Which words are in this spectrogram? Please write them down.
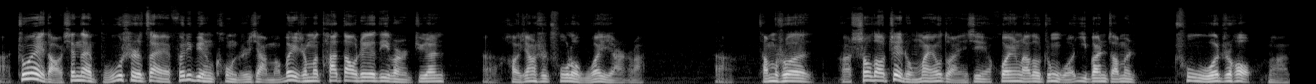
啊，中业岛现在不是在菲律宾控制下吗？为什么他到这个地方居然啊，好像是出了国一样，是吧？啊，咱们说啊，收到这种漫游短信，欢迎来到中国。一般咱们出国之后啊，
